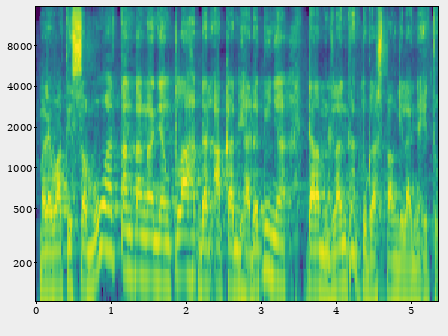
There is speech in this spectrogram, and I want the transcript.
melewati semua tantangan yang telah dan akan dihadapinya dalam menjalankan tugas panggilannya itu.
